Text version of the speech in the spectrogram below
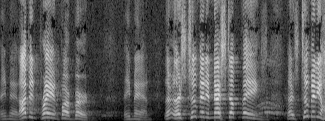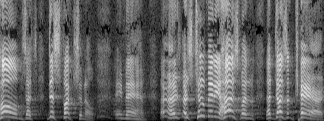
Amen. I've been praying for a burden. Amen. There, there's too many messed up things. There's too many homes that's dysfunctional. Amen. There's, too many husbands that doesn't care.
